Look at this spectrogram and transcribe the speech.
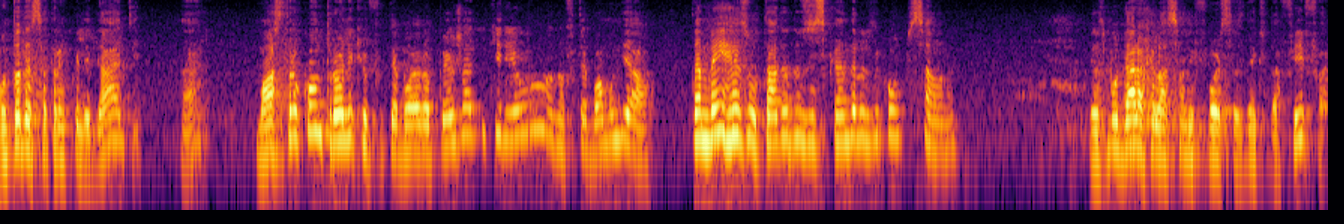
com toda essa tranquilidade, né, mostra o controle que o futebol europeu já adquiriu no futebol mundial. Também resultado dos escândalos de corrupção. Né? Eles mudaram a relação de forças dentro da FIFA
